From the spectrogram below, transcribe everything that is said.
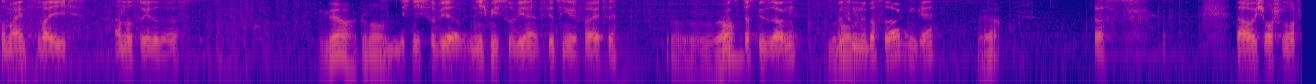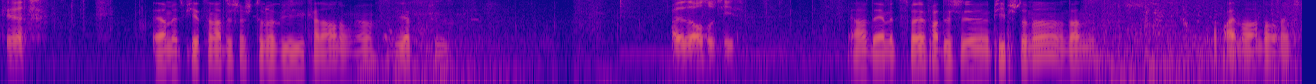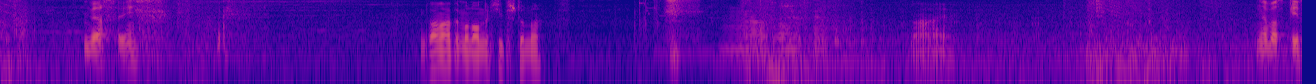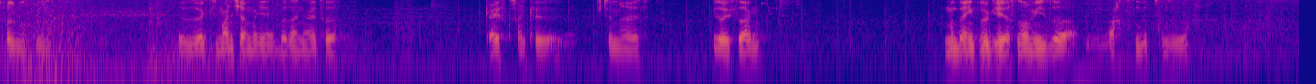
Du meinst, weil ich anders rede oder was? Ja, genau. Ich nicht so wie nicht mich so wie ein 14-Jähriger verhalte. Äh, ja, Willst du das mir sagen? Willst du genau. mir das sagen, gell? ja. Krass. Da habe ich auch schon oft gehört. ja, mit 14 hatte ich eine Stimme wie, keine Ahnung, ne? Wie jetzt gefühlt. Also auch so tief. Ja, der mit 12 hatte ich äh, eine Piepstimme und dann auf einmal ein anderer Mensch. Das, ey. Und dann hat immer noch eine Piepstimme. Ja, so ungefähr. Nein. Ja, aber es geht voll noch wie. Also wirklich, manche haben ja über seine alte geistkranke Stimme halt. Wie soll ich sagen? Man denkt wirklich, er ist noch irgendwie so 18, 17 oder so.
